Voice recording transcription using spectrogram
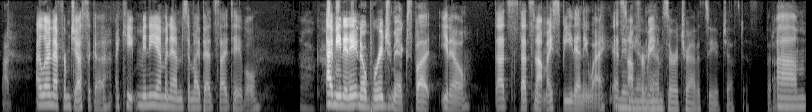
Come on. I learned that from Jessica. I keep mini M and M's in my bedside table. Oh, I mean, it ain't no bridge mix, but you know, that's that's not my speed anyway. It's Mini not for me. M&Ms are a travesty of justice. But. Um,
